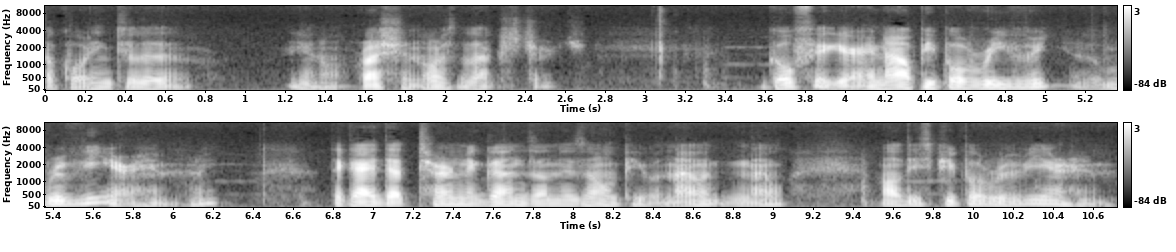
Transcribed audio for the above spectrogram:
according to the you know Russian Orthodox Church go figure and now people revere, revere him right the guy that turned the guns on his own people now now all these people revere him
